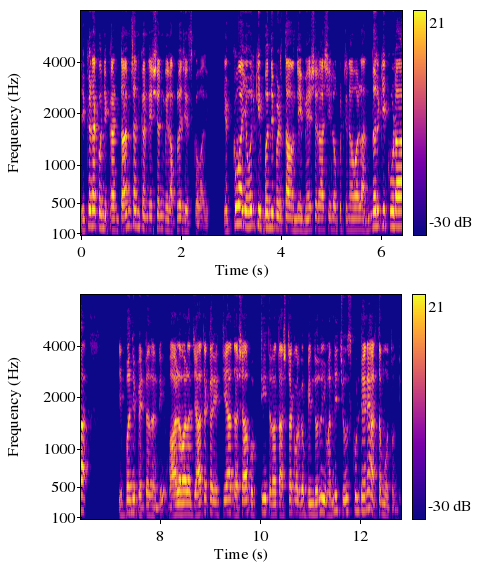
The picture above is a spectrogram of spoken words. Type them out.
ఇక్కడ కొన్ని టర్మ్స్ అండ్ కండిషన్ మీరు అప్లై చేసుకోవాలి. ఎక్కువ ఎవరికి ఇబ్బంది పెడతా ఉంది మేషరాశిలో పుట్టిన వాళ్ళందరికీ కూడా ఇబ్బంది పెట్టదండి. వాళ్ళ వాళ్ళ జాతక రీత్యా దశాభుక్తి తర్వాత అష్టకొరగ బిందువులు ఇవన్నీ చూసుకుంటేనే అర్థమవుతుంది.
